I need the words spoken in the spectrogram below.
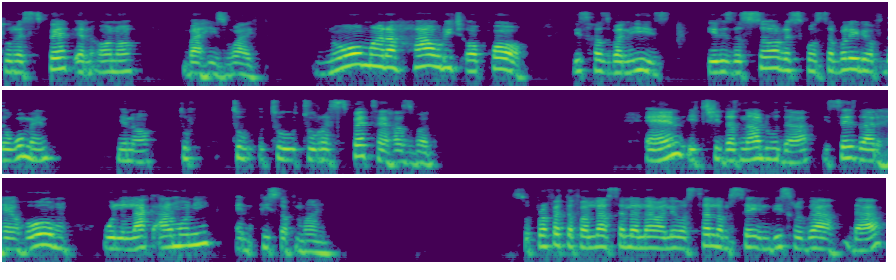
to respect and honor by his wife. No matter how rich or poor this husband is, it is the sole responsibility of the woman, you know, to, to, to, to respect her husband. And if she does not do that, it says that her home will lack harmony and peace of mind. So Prophet of Allah sallallahu alaihi wasallam say in this regard that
